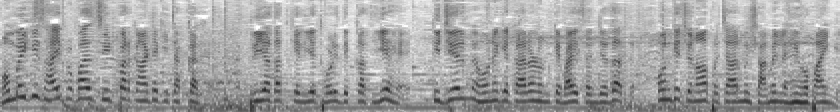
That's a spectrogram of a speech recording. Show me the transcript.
मुंबई की इस हाई प्रोफ़ाइल सीट पर कांटे की टक्कर है। प्रिया दत्त के लिए थोड़ी दिक्कत ये है कि जेल में होने के कारण उनके भाई संजय दत्त उनके चुनाव प्रचार में शामिल नहीं हो पाएँगे।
